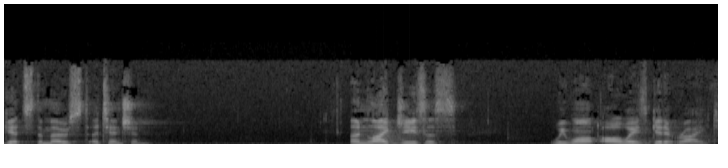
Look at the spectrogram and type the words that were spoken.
gets the most attention. Unlike Jesus, we won't always get it right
